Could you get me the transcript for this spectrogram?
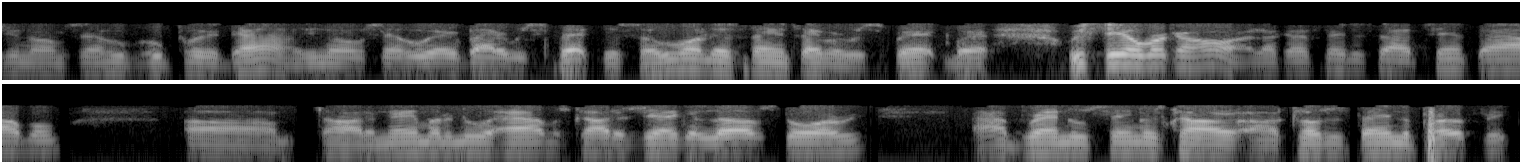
you know what I'm saying, who who put it down, you know what I'm saying, who everybody respected. So we want that same type of respect, but we still working hard. Like I said, is our tenth album. Um, uh, the name of the new album is called The Jagged Love Story. Our brand new single is called uh, Closest Thing to Perfect.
